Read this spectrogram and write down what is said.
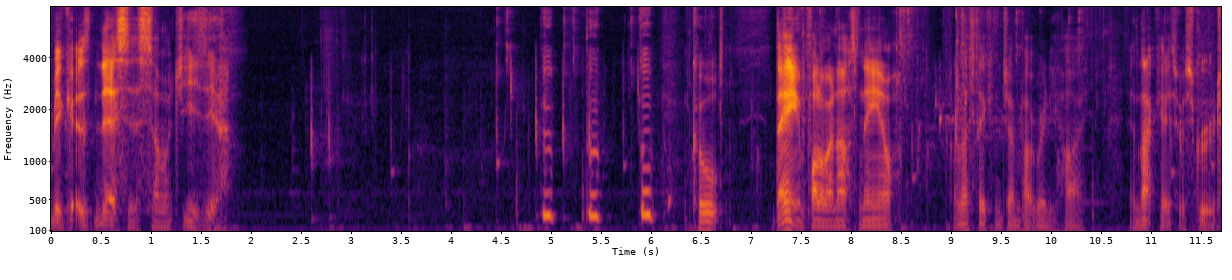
because this is so much easier. Boop, boop, boop. Cool. They ain't following us now. Unless they can jump up really high. In that case, we're screwed.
